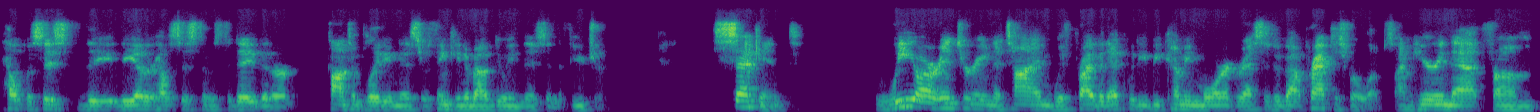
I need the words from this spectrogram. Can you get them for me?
help assist the, the other health systems today that are contemplating this or thinking about doing this in the future. Second, we are entering a time with private equity becoming more aggressive about practice roll ups. I'm hearing that from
